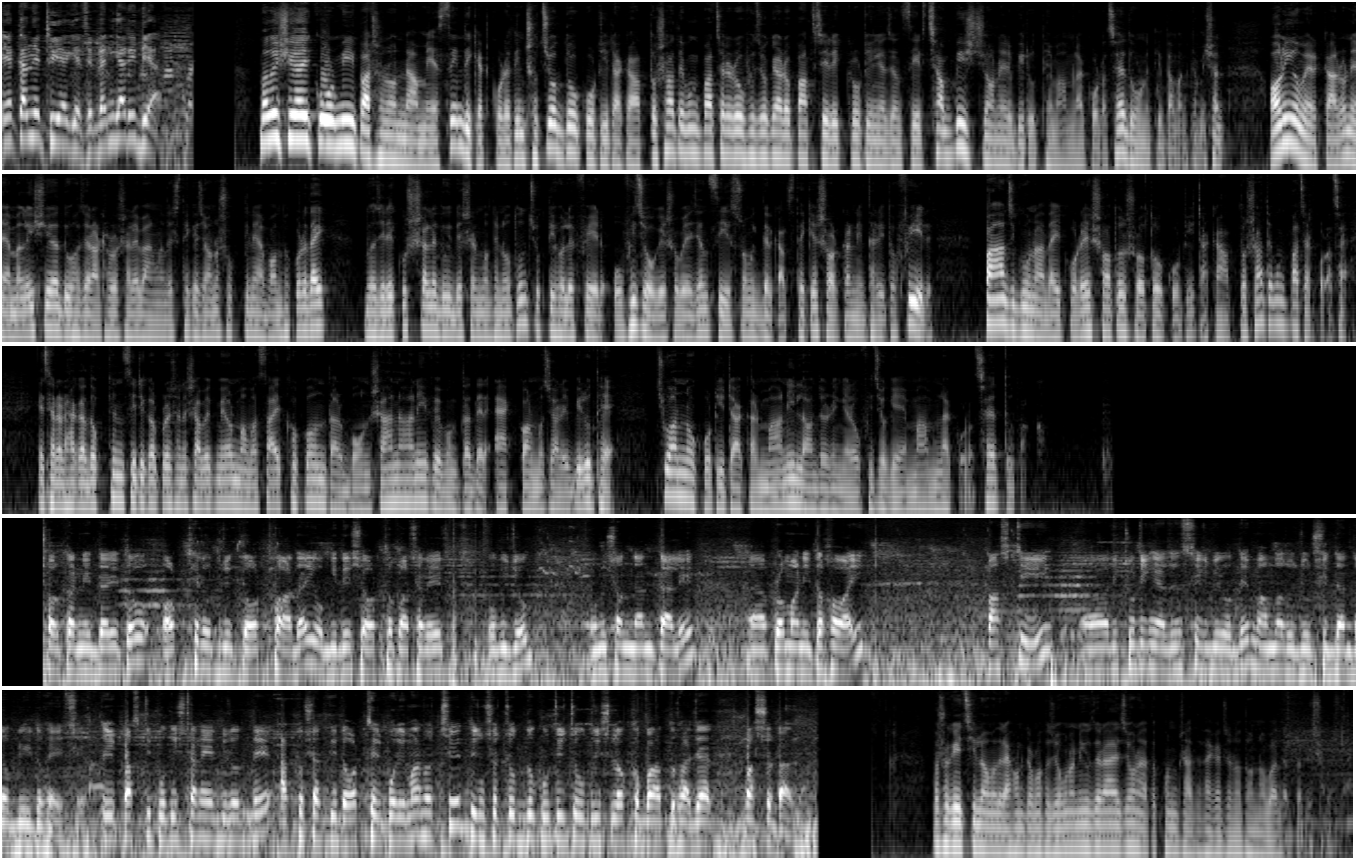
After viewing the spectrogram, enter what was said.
মালয়েশিয়ায় কর্মী পাঠানোর নামে সিন্ডিকেট করে তিনশো চোদ্দ কোটি টাকা আত্মসাৎ এবং পাচারের অভিযোগে আরও পাঁচটি রিক্রুটিং এজেন্সির ছাব্বিশ জনের বিরুদ্ধে মামলা করেছে দুর্নীতি দমন কমিশন। অনিয়মের কারণে মালয়েশিয়া দুই হাজার আঠারো সালে বাংলাদেশ থেকে জনশক্তি নেওয়া বন্ধ করে দেয়। দু হাজার একুশ সালে দুই দেশের মধ্যে নতুন চুক্তি হলে ফের অভিযোগ এসব এজেন্সি শ্রমিকদের কাছ থেকে সরকার নির্ধারিত ফির। পাঁচ গুণ আদায় করে শত শত কোটি টাকা আত্মসাৎ এবং পাচার করেছে। এছাড়া ঢাকা দক্ষিণ সিটি কর্পোরেশনের সাবেক মেয়র মোহাম্মদ সাইদ খোকন, তার বোন শাহানা হানিফ এবং তাদের এক কর্মচারীর বিরুদ্ধে চুয়ান্ন কোটি টাকার মানি লন্ডারিং এর অভিযোগে মামলা করেছে দুদক। সরকার নির্ধারিত অর্থের অতিরিক্ত অর্থ আদায় ও বিদেশে অর্থ পাচারের অভিযোগ অনুসন্ধানকালে প্রমাণিত হওয়ায় পাঁচটি রিক্রুটিং এজেন্সির বিরুদ্ধে মামলা রুজুর সিদ্ধান্ত গৃহীত হয়েছে। এই পাঁচটি প্রতিষ্ঠানের বিরুদ্ধে আত্মসাতকৃত অর্থের পরিমাণ হচ্ছে তিনশো চোদ্দ কোটি চৌত্রিশ লক্ষ বাহাত্তর হাজার পাঁচশো টাকা। দর্শক, এই ছিল আমাদের এখনকার মতো যমুনা নিউজের আয়োজন। এতক্ষণ সাথে থাকার জন্য ধন্যবাদ আপনাদের সবাইকে।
